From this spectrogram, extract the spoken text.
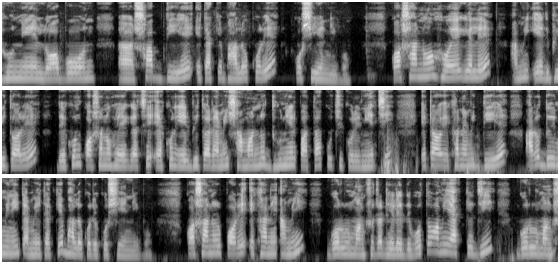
ধনে, লবণ সব দিয়ে এটাকে ভালো করে কষিয়ে নিব। কষানো হয়ে গেলে আমি এর ভিতরে, দেখুন কষানো হয়ে গেছে, এখন এর ভিতরে আমি সামান্য ধুনের পাতা কুচি করে নিয়েছি। এটাও এখানে আমি দিয়ে আরও দুই মিনিট আমি এটাকে ভালো করে কষিয়ে নিব। কষানোর পরে এখানে আমি গরুর মাংসটা ঢেলে দেব। তো আমি এক কেজি গরুর মাংস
